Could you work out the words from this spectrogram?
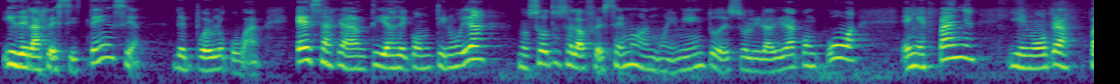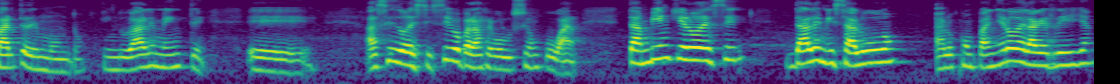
y de la resistencia del pueblo cubano. Esas garantías de continuidad nosotros se las ofrecemos al movimiento de solidaridad con Cuba en España y en otras partes del mundo, que indudablemente eh, ha sido decisivo para la revolución cubana. También quiero decir, darle mi saludo a los compañeros de la guerrilla,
